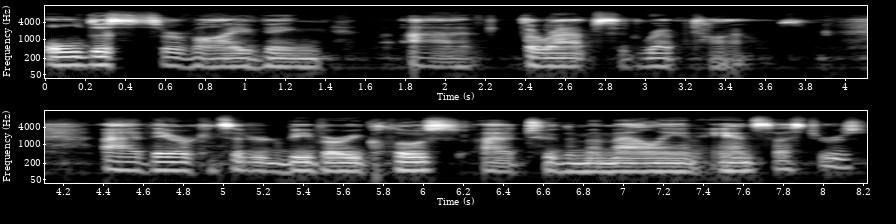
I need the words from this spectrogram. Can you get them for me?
oldest surviving uh, therapsid reptiles. Uh, they are considered to be very close uh, to the mammalian ancestors,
